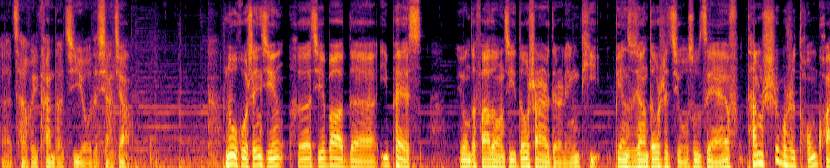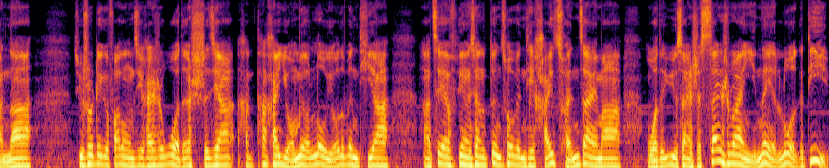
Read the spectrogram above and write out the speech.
呃，才会看到机油的下降。路虎神行和捷豹的 E-Pace 用的发动机都是 2.0T，变速箱都是九速 ZF，它们是不是同款呢？据说这个发动机还是沃德十佳，它它还有没有漏油的问题啊？啊，ZF 变速箱的顿挫问题还存在吗？我的预算是三十万以内落个地，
